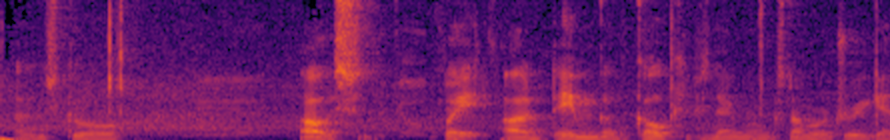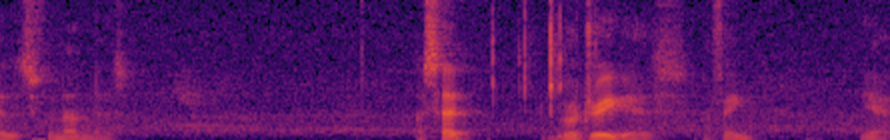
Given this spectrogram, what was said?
let them score. Oh, wait, I even got the goalkeeper's name wrong. It's not Rodriguez, it's Fernandez. I said Rodriguez, I think. Yeah.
